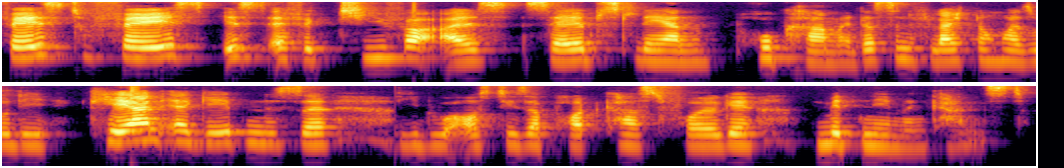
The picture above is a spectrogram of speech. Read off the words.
Face-to-Face -face ist effektiver als Selbstlernprogramme. Das sind vielleicht nochmal so die Kernergebnisse, die du aus dieser Podcast-Folge mitnehmen kannst.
